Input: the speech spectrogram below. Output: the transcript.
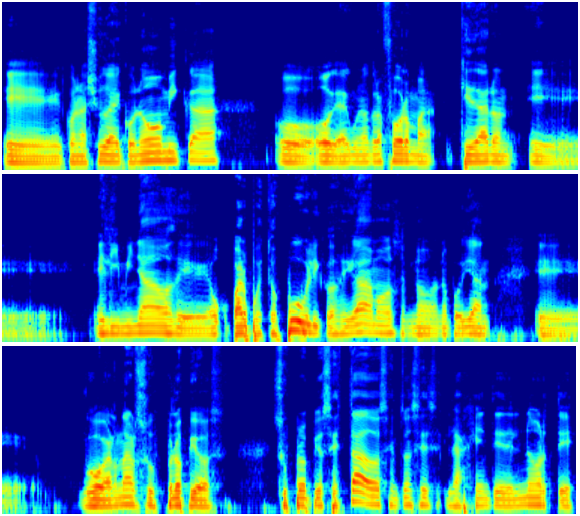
eh, con ayuda económica o, de alguna otra forma, quedaron eh, eliminados de ocupar puestos públicos, digamos, no, no podían gobernar sus propios, sus propios estados, entonces la gente del norte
